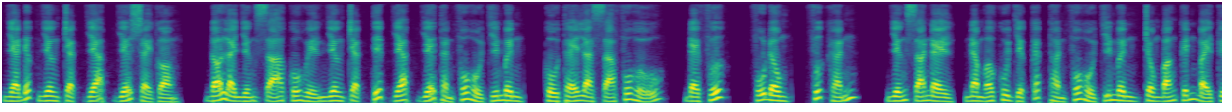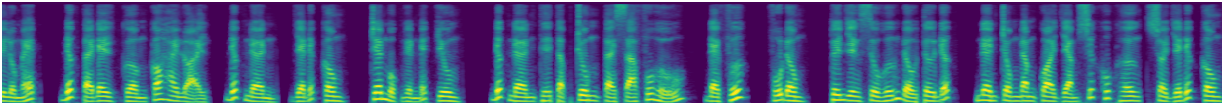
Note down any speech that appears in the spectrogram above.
nhà đất Nhân Trạch giáp với Sài Gòn. Đó là những xã của huyện Nhân Trạch tiếp giáp với thành phố Hồ Chí Minh, cụ thể là xã Phú Hữu, Đại Phước, Phú Đông, Phước Khánh. Những xã này nằm ở khu vực cách thành phố Hồ Chí Minh trong bán kính 7 km, Đất tại đây gồm có hai loại, đất nền và đất công, trên 1.000 mét vuông. Đất nền thì tập trung tại xã Phú Hữu, Đại Phước, Phú Đông. Tuy nhiên xu hướng đầu tư đất nên trong năm qua giảm sức hút hơn so với đất công,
